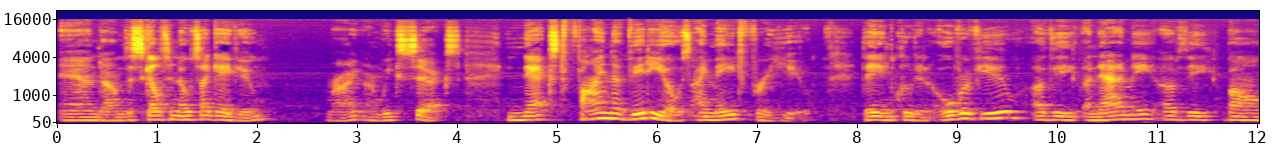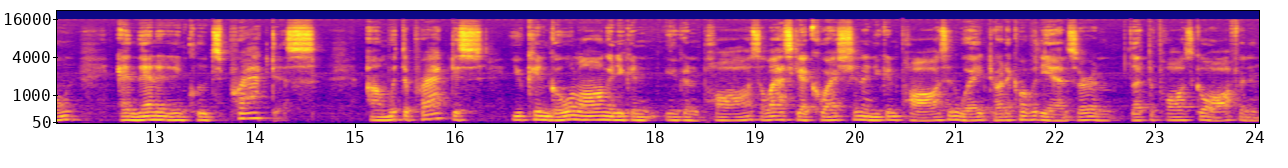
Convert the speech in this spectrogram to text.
and um, the skeleton notes I gave you, right, on week six. Next, find the videos I made for you. They include an overview of the anatomy of the bone, and then it includes practice. Um, with the practice, you can go along and you can you can pause. I'll ask you a question, and you can pause and wait, try to come up with the answer, and let the pause go off, and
